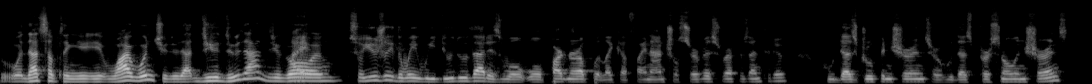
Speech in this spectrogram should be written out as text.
well, that's something. You, why wouldn't you do that? Do you do that? Do you go? so usually the way we do do that is we'll we'll partner up with like a financial service representative who does group insurance or who does personal insurance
